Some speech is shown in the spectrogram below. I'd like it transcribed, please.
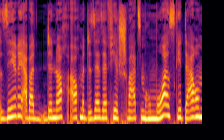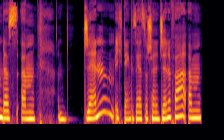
Serie, aber dennoch auch mit sehr, sehr viel schwarzem Humor. Es geht darum, dass ähm, Jen, ich denke, sie heißt wahrscheinlich Jennifer, ähm,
